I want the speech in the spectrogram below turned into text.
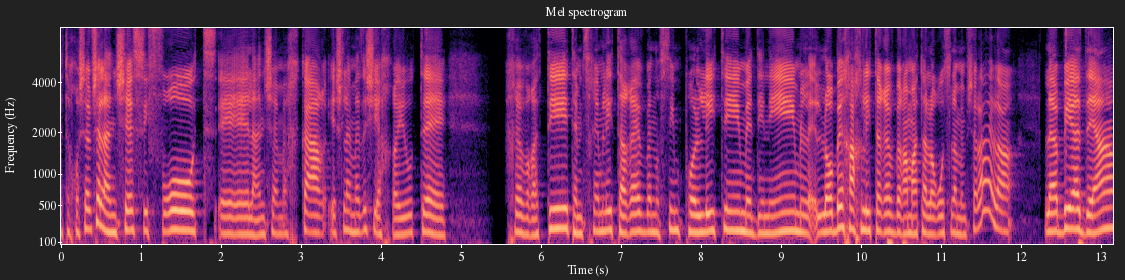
אתה חושב שלאנשי ספרות, אה, לאנשי מחקר, יש להם איזושהי אחריות אה, חברתית, הם צריכים להתערב בנושאים פוליטיים, מדיניים, לא בהכרח להתערב ברמת הלרוץ לממשלה, אלא להביע דעה,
